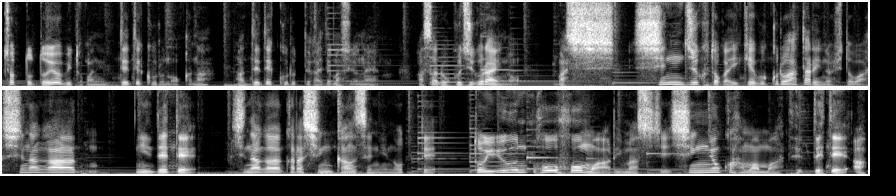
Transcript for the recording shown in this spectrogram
ちょっと土曜日とかに出てくるのかな？あ出てくるって書いてますよね。朝6時ぐらいの、まあ、新宿とか池袋あたりの人は品川に出て品川から新幹線に乗ってという方法もありますし新横浜まで出てあ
